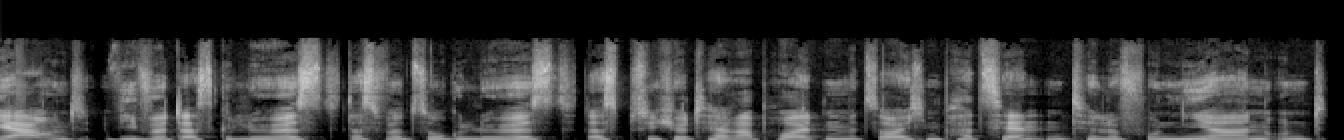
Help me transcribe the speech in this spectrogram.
Ja, und wie wird das gelöst? Das wird so gelöst, dass Psychotherapeuten mit solchen Patienten telefonieren und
